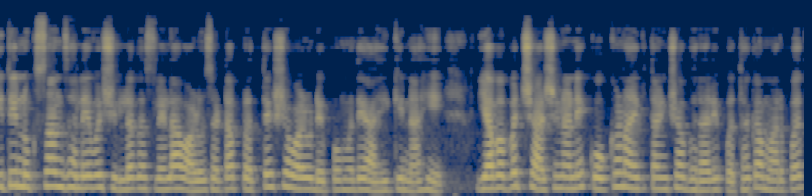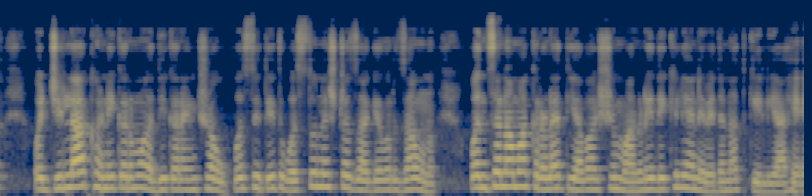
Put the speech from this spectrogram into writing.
किती नुकसान झाले व शिल्लक असलेला वाळूसाठा प्रत्यक्ष वाळू डेपोमध्ये आहे की नाही? याबाबत शासनाने कोकण आयुक्तांच्या भरारी पथकामार्फत व जिल्हा खनिकर्म अधिकाऱ्यांच्या उपस्थितीत वस्तुनिष्ठ जागेवर जाऊन पंचनामा करण्यात यावा अशी मागणी देखील या निवेदनात केली आहे.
